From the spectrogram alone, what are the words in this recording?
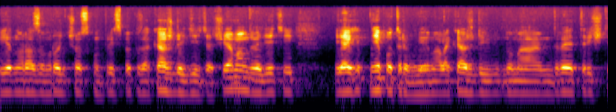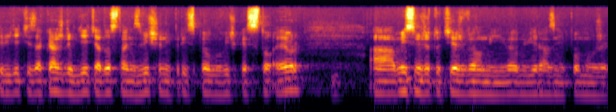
jednorazovom rodičovskom príspevku za každé dieťa. Čiže ja mám dve deti, ja ich nepotrebujem, ale každý, kto má 2, 3, 4 deti, za každé dieťa dostane zvýšený príspevok vo výške 100 eur a myslím, že to tiež veľmi, veľmi výrazne pomôže.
